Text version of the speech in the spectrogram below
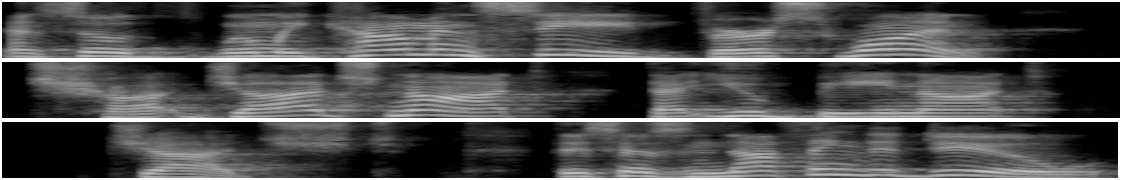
And so when we come and see verse 1, judge not that you be not judged. This has nothing to do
